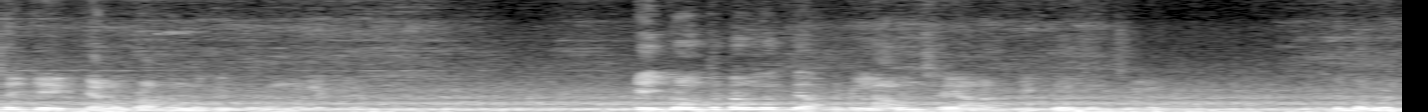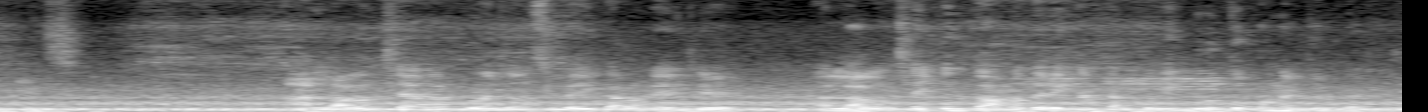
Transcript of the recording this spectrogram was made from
সাইকে কেন প্রাধান্য দিয়ে প্রবন্ধ লিখলেন? এই গ্রন্থটার মধ্যে আপনাকে লালন সাই আনার কি প্রয়োজন ছিল? প্লিজ আর লালন শাহ আনার প্রয়োজন ছিল এই কারণে যে লালন শাহ কিন্তু আমাদের এখানকার খুবই গুরুত্বপূর্ণ একজন ব্যক্তি।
